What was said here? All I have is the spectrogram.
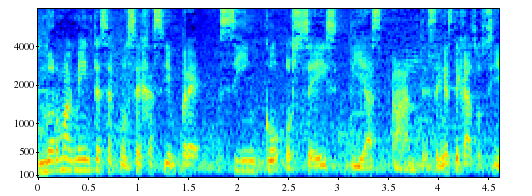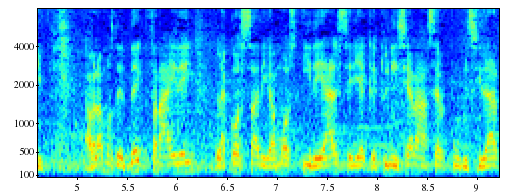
Normalmente se aconseja siempre 5 o 6 días antes. En este caso, si hablamos del Black Friday, la cosa, digamos, ideal sería que tú iniciaras a hacer publicidad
